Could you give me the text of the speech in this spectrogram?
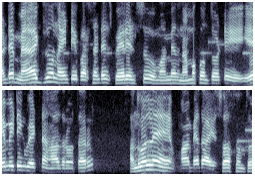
అంటే మ్యాక్సిమం నైంటీ పర్సెంటేజ్ పేరెంట్స్ మా మీద నమ్మకంతో ఏ మీటింగ్ పెట్టినా హాజరవుతారు. అందువల్లనే మా మీద విశ్వాసంతో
